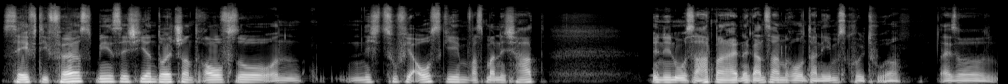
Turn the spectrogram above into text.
Safety First mäßig hier in Deutschland drauf so und nicht zu viel ausgeben, was man nicht hat. In den USA hat man halt eine ganz andere Unternehmenskultur. Also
